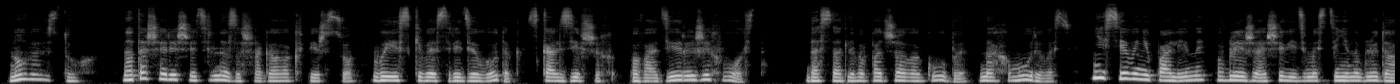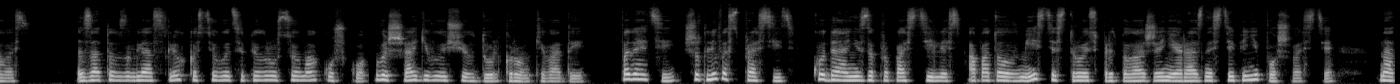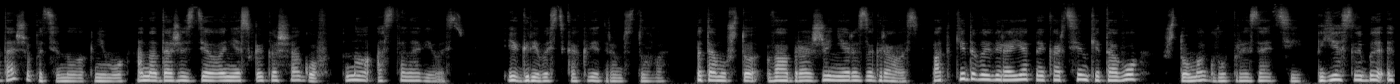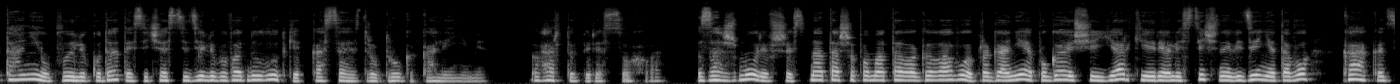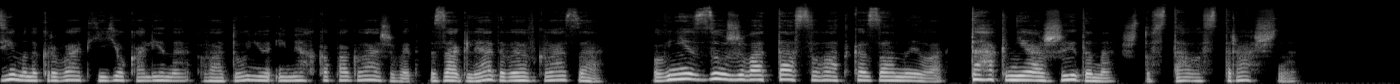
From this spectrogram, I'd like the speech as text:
Новый вздох. Наташа решительно зашагала к пирсу, выискивая среди лодок, скользивших по воде рыжий хвост. Досадливо поджала губы, нахмурилась. Ни Севы, ни Полины в ближайшей видимости не наблюдалось. Зато взгляд с легкостью выцепил русую макушку, вышагивающую вдоль кромки воды. Подойти, шутливо спросить, куда они запропастились, а потом вместе строить предположения разной степени пошлости. Наташа потянула к нему, она даже сделала несколько шагов, но остановилась. Игривость как ветром сдула, потому что воображение разыгралось, подкидывая вероятные картинки того, что могло произойти. Если бы это они уплыли куда-то и сейчас сидели бы в одной лодке, касаясь друг друга коленями. Во рту пересохло. Зажмурившись, Наташа помотала головой, прогоняя пугающие яркие реалистичные видения того, как Дима накрывает ее колено ладонью и мягко поглаживает, заглядывая в глаза. Внизу живота сладко заныло, так неожиданно, что стало страшно.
